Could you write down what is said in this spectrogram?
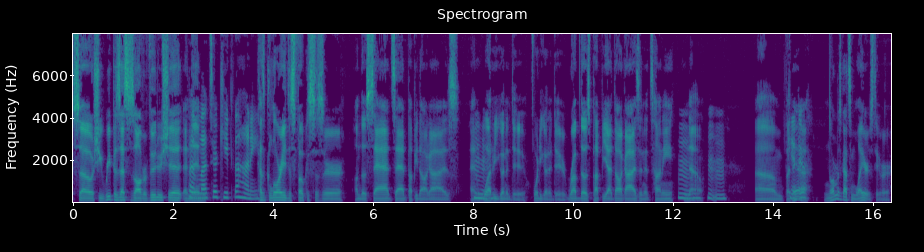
So she repossesses all of her voodoo shit, and but then lets her keep the honey. because Gloria just focuses her on those sad, sad puppy dog eyes. And Mhm. what are you gonna do? What are you gonna do? Rub those puppy dog eyes in its honey? Hmm, No. mm-mm. Um, but Can't yeah. Norma's got some layers to her,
